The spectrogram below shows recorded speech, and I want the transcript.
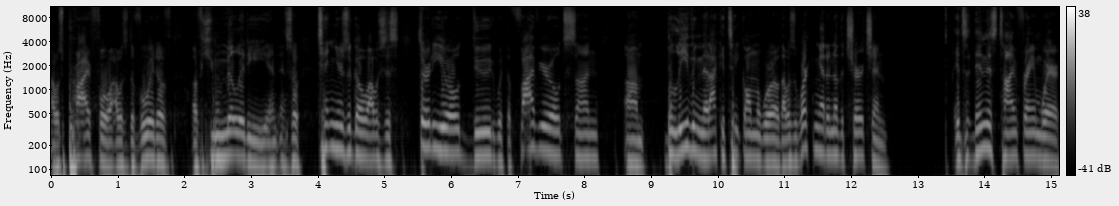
I was prideful. I was devoid of, of humility. And, and so 10 years ago, I was this 30 year old dude with a five year old son, um, believing that I could take on the world. I was working at another church, and it's in this time frame where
